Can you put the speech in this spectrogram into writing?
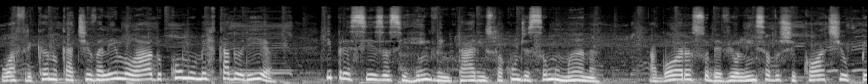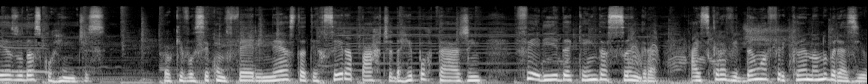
o africano cativo é leiloado como mercadoria e precisa se reinventar em sua condição humana, agora sob a violência do chicote e o peso das correntes. É o que você confere nesta terceira parte da reportagem Ferida que ainda sangra, a escravidão africana no Brasil.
